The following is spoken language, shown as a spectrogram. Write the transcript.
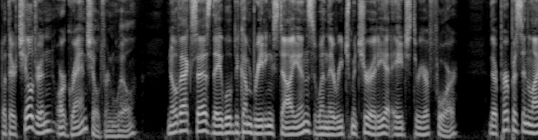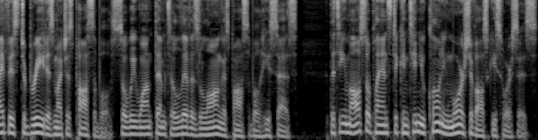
But their children or grandchildren will. Novak says they will become breeding stallions when they reach maturity at age three or four. Their purpose in life is to breed as much as possible, so we want them to live as long as possible, he says. The team also plans to continue cloning more Przewalski's horses.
